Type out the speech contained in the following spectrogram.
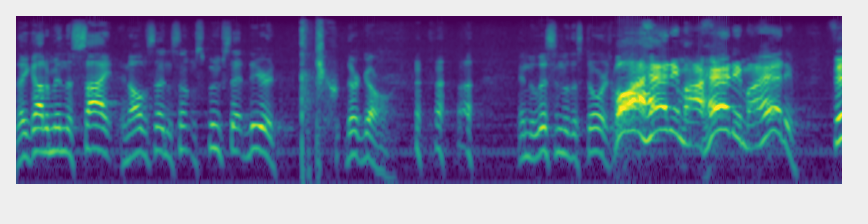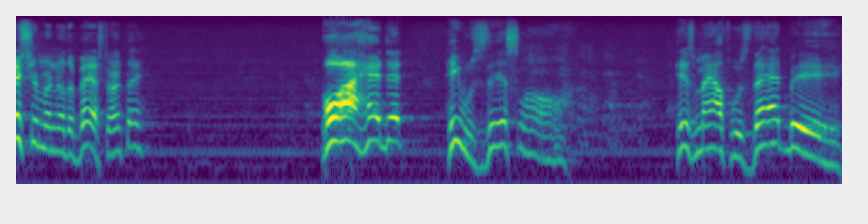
they got them in the sight, and all of a sudden something spooks that deer, and they're gone. and to listen to the stories. Oh, I had him, I had him, I had him. Fishermen are the best, aren't they? Boy, I had that. He was this long. His mouth was that big.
